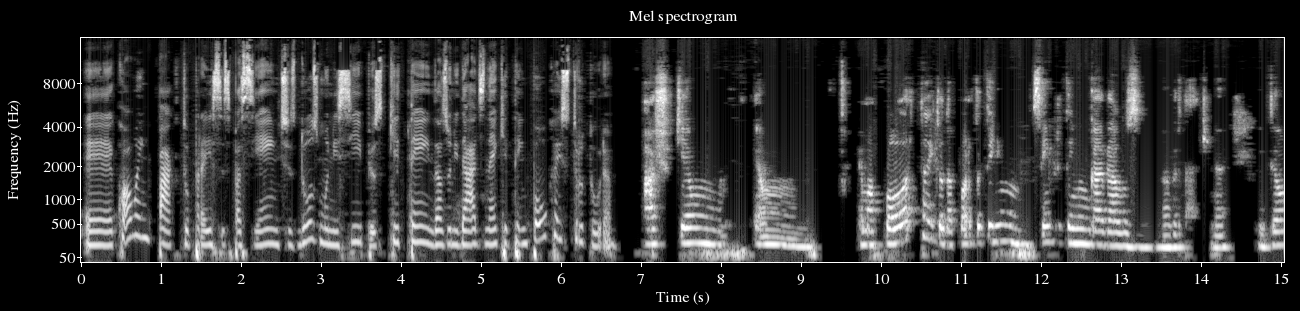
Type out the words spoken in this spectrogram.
É, qual é o impacto para esses pacientes dos municípios que têm, das unidades, né, que têm pouca estrutura? Acho que é um, é um, é uma porta e toda porta tem um, sempre tem um gargalozinho, na verdade, né? Então,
